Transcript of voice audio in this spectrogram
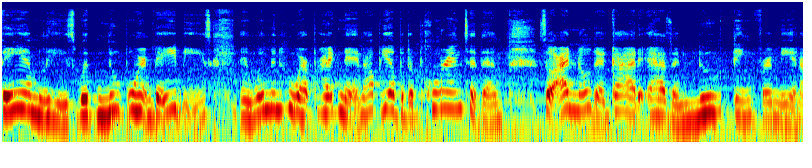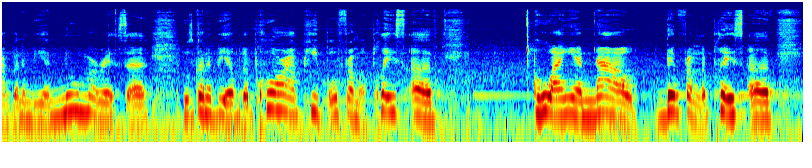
families with newborn babies and women who are pregnant, and I'll be able to pour into them. So I know that God has a new thing for me, and I'm going to be a new Marissa who's going to be able to pour on people from a place of who I am now than from the place of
